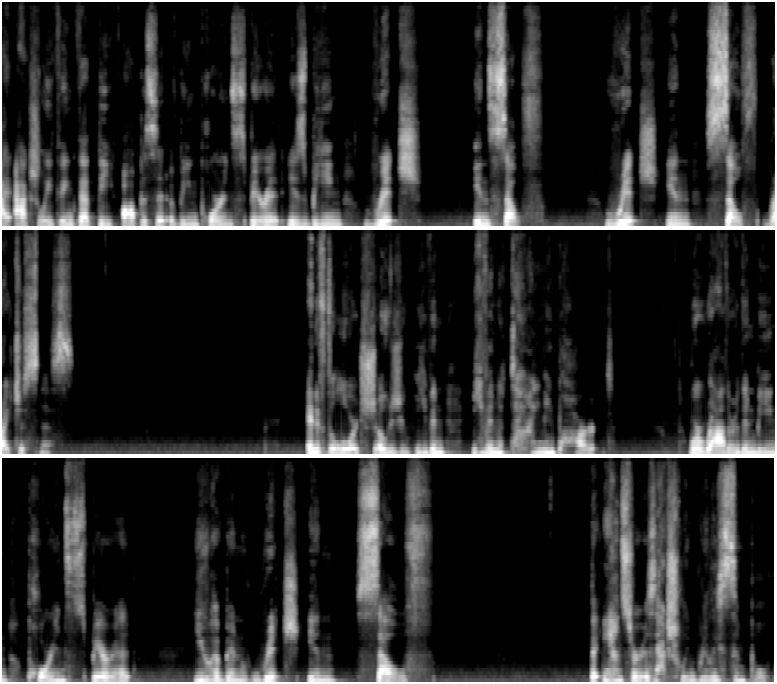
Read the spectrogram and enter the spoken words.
I actually think that the opposite of being poor in spirit is being rich in self, rich in self righteousness. And if the Lord shows you even, even a tiny part where rather than being poor in spirit, you have been rich in self, the answer is actually really simple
